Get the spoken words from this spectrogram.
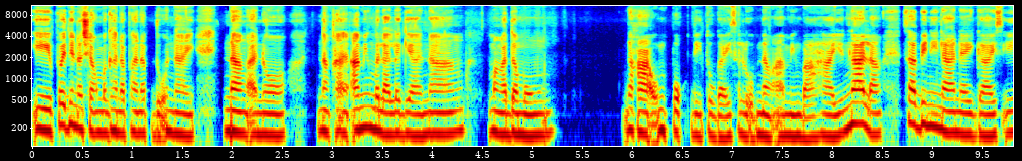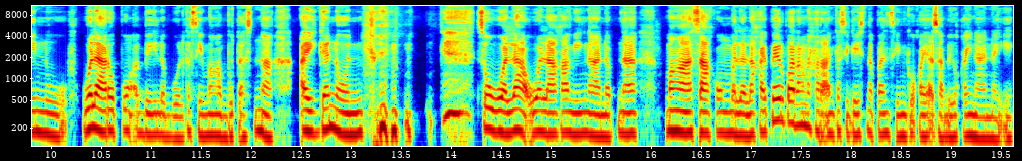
eh, pwede na siyang maghanap-hanap doon ay ng ano, ng aming malalagyan ng mga damong nakaumpok dito guys sa loob ng aming bahay. Yun nga lang, sabi ni nanay guys, inu, wala raw pong available kasi mga butas na. Ay ganon. so wala, wala kaming nanap na mga sakong malalaki. Pero parang nakaraan kasi guys napansin ko kaya sabi ko kay nanay eh,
